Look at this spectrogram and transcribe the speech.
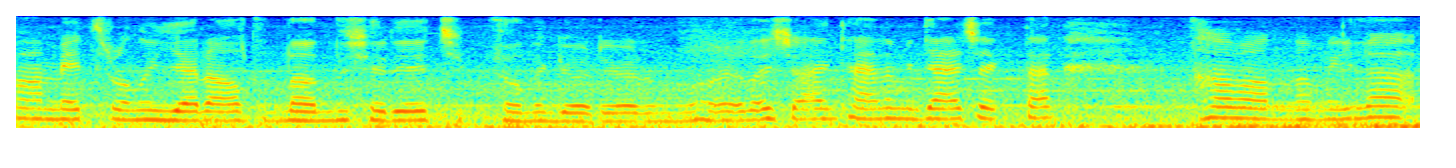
Defa metronun yer altından dışarıya çıktığını görüyorum bu arada. Şu an kendimi gerçekten tam anlamıyla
